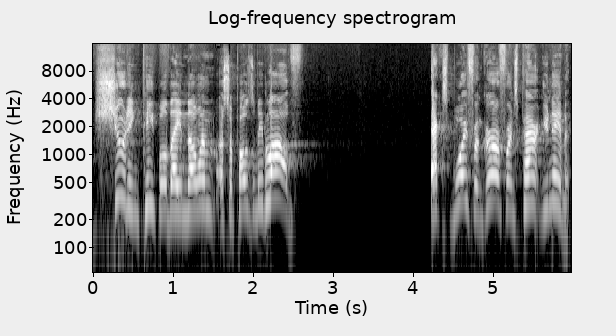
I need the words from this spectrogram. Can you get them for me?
shooting people they know and supposedly love. Ex boyfriend, girlfriend's parent, you name it.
